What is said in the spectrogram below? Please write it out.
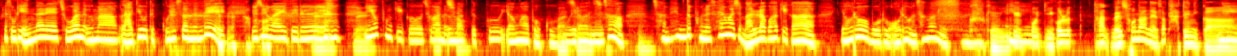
그래서 우리 옛날에 좋아하는 음악 라디오 듣고 했었는데 요즘 아이들은 네, 네. 이어폰 끼고 좋아하는 그렇죠. 음악 듣고 영화 보고 맞아, 음. 뭐 이러면서 참 핸드폰을 사용하지 말라고 하기가 여러모로 어려운 상황이 있어요. 그러게요. 이게 예. 뭐 이걸로 다 내 손 안에서 다 되니까 네.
